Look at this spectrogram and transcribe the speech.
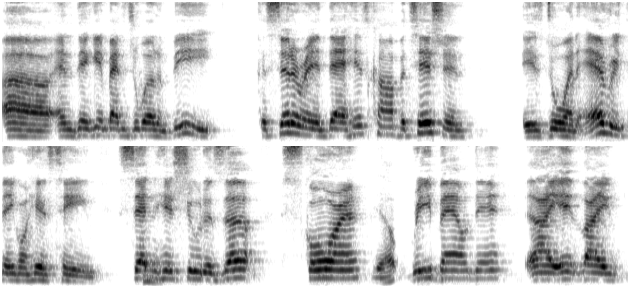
uh, and then getting back to Joel Embiid, considering that his competition is doing everything on his team, setting his shooters up, scoring, Yep. rebounding, like it, like,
